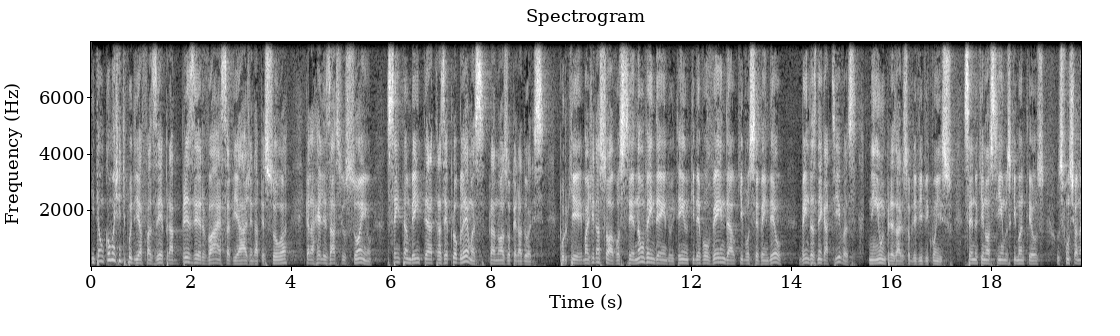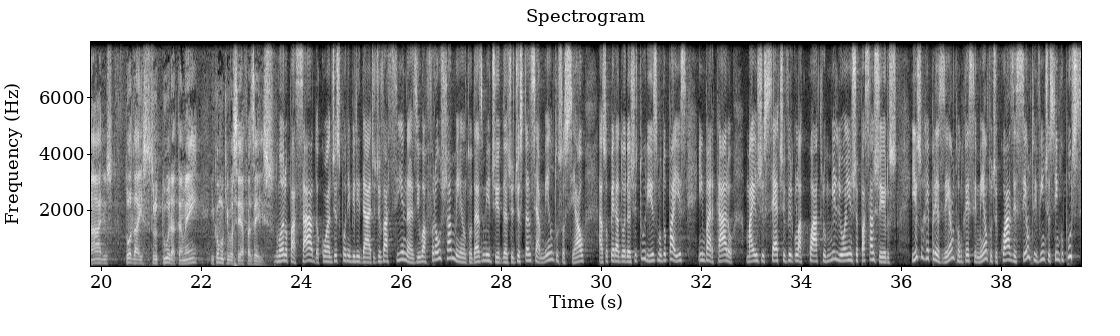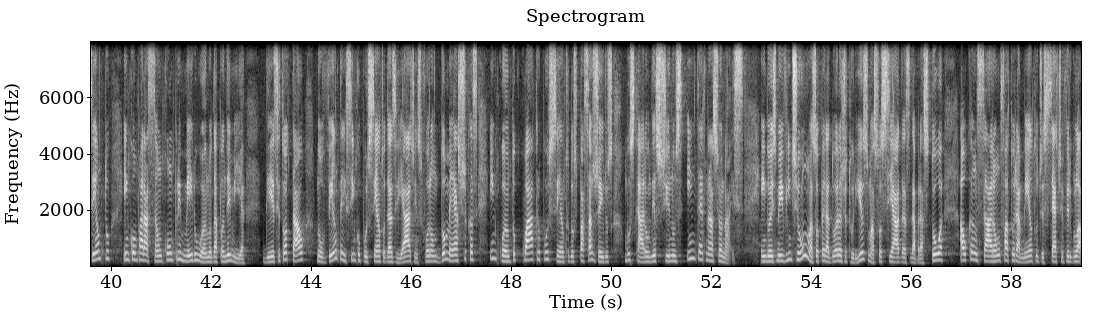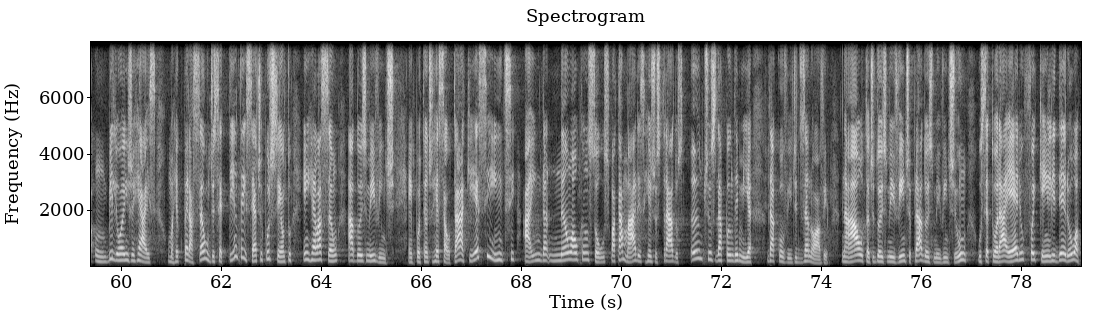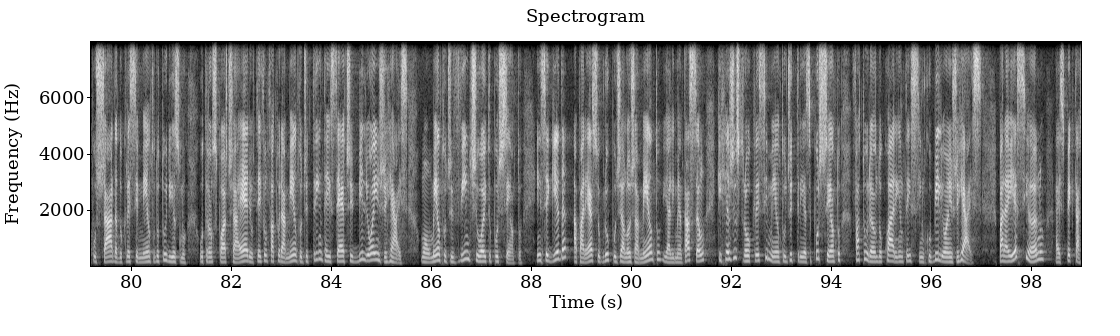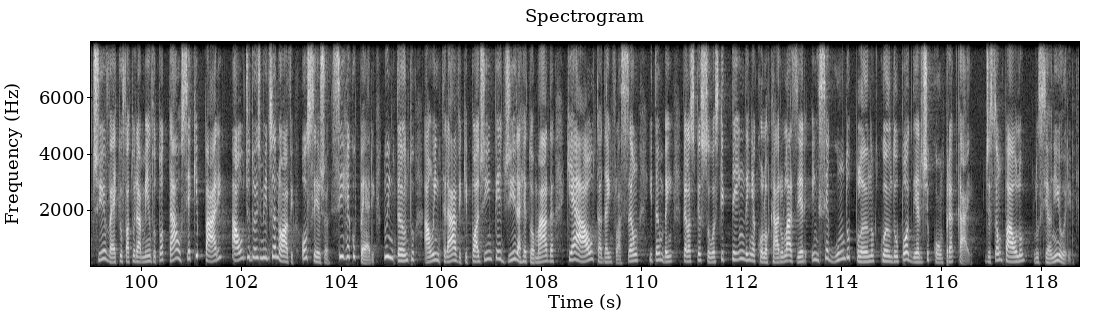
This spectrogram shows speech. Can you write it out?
Então, como a gente podia fazer para preservar essa viagem da pessoa, que ela realizasse o sonho, sem também ter, trazer problemas para nós operadores? Porque imagina só, você não vendendo e tendo que devolver ainda o que você vendeu, vendas negativas, nenhum empresário sobrevive com isso. Sendo que nós tínhamos que manter os, os funcionários, toda a estrutura também. E como que você ia fazer isso? No ano passado, com a disponibilidade de vacinas e o afrouxamento das medidas de distanciamento social, as operadoras de turismo do país embarcaram mais de 7,4 milhões de passageiros. Isso representa um crescimento de quase 125% em comparação com o primeiro ano da pandemia. Desse total, 95% das viagens foram domésticas, enquanto 4% dos passageiros buscaram destinos internacionais. Em 2021, as operadoras de turismo associadas da Brastoa alcançaram um faturamento de 7,1 bilhões de reais, uma recuperação de 77% em relação a 2020. É importante ressaltar que esse índice ainda não alcançou os patamares registrados antes da pandemia da Covid-19. Na alta de 2020 para 2021, o setor aéreo foi quem liderou a puxada do crescimento do turismo. O transporte aéreo teve um faturamento de 37 bilhões de reais, um aumento de 28%. Em seguida, aparece o grupo de alojamento e alimentação, que registrou crescimento de 13%, faturando 45 bilhões de reais. Para esse ano, a expectativa é que o faturamento total se equipare ao de 2019, ou seja, se recupere. No entanto, há um entrave que pode impedir a retomada, que é a alta da inflação e também pelas pessoas que tendem a colocar o lazer em segundo plano quando o poder de compra cai. De São Paulo, Luciane Yuri.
